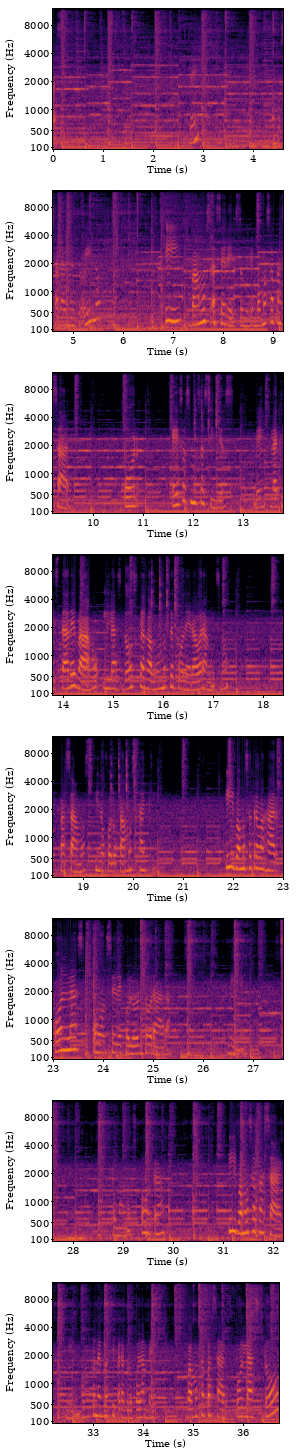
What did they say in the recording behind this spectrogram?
así. Vamos a dar nuestro hilo. Y vamos a hacer esto. Miren vamos a pasar por esas mozasillas la que está debajo y las dos que acabamos de poner ahora mismo. Pasamos y nos colocamos aquí. Y vamos a trabajar con las 11 de color dorada. Otra. Y vamos a pasar vamos a ponerlo así para que lo puedan ver. Vamos a pasar por las dos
